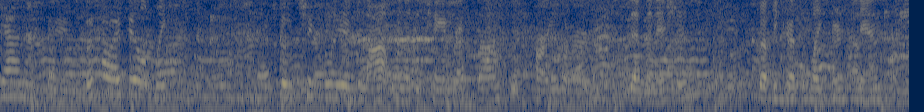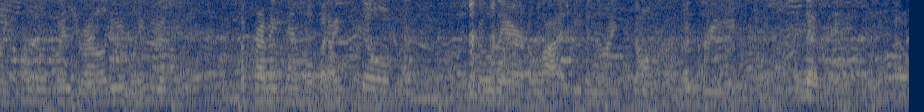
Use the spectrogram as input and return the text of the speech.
Yeah, no, same. That's how I feel. Like, so Chick Fil A is not one of the chain restaurants as part of our definition, but because of like their stance on like homosexuality, like it's a prime example. But I still go there a lot, even though I don't agree with that stance at all.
